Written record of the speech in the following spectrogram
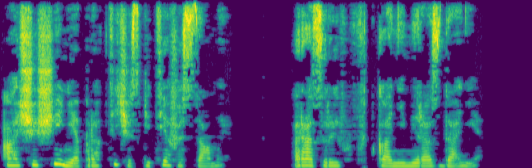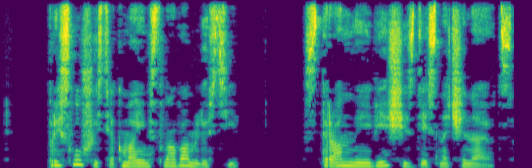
А ощущения практически те же самые. Разрыв в ткани мироздания. Прислушайся к моим словам, Люси. Странные вещи здесь начинаются.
